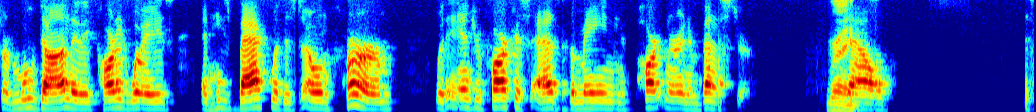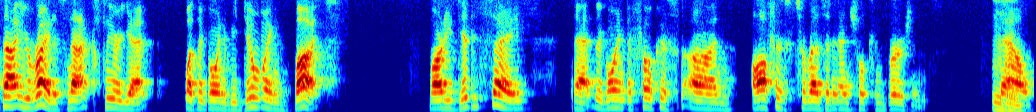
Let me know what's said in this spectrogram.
sort of moved on. They, they parted ways, and he's back with his own firm with Andrew Farkas as the main partner and investor. right. Now, it's not, you're right, it's not clear yet what they're going to be doing, but Marty did say that they're going to focus on office to residential conversions. Mhm. Now,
